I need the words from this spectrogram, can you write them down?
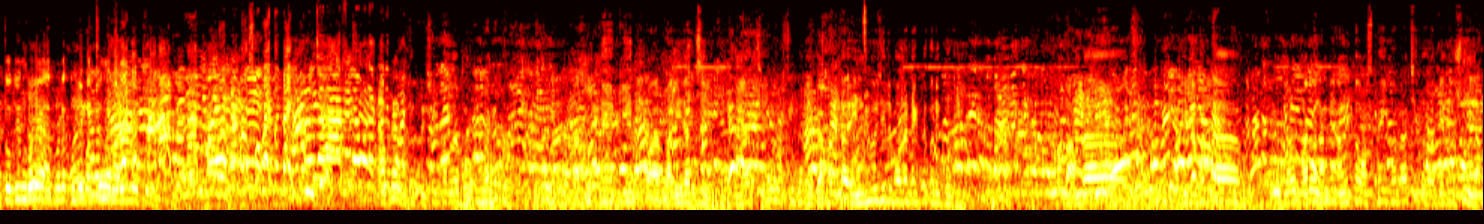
এতদিন ধরে আপনারা খুঁজে পাচ্ছেন না বাড়ির লোককে সবাই তো দায়িত্ব নিচ্ছে আমাদের ভর্তি থাকে তো তার মধ্যে কে পালিয়ে যাচ্ছে কে চলে যাচ্ছে এই ব্যাপারটা ইন্ডিভিজুয়ালি বলাটা একটুখানি কঠিন হ্যাঁ? তো আমরা এই ব্যাপারটা এখন আমি আমি তো অস্থায়ীভাবে আছি তো আমি এখন শুনলাম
